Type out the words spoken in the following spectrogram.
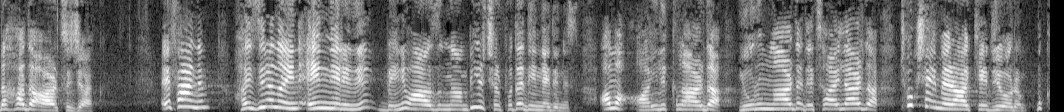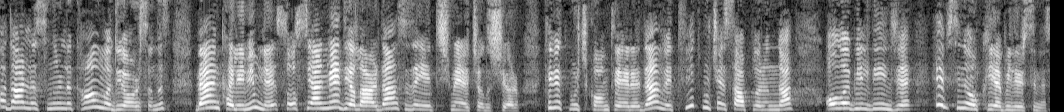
daha da artacak. Efendim Haziran ayın enlerini benim ağzımdan bir çırpıda dinlediniz. Ama aylıklarda, yorumlarda, detaylarda çok şey merak ediyorum. Bu kadarla sınırlı kalma diyorsanız ben kalemimle sosyal medyalardan size yetişmeye çalışıyorum. Tweetburç.com.tr'den ve Tweetburç hesaplarından olabildiğince hepsini okuyabilirsiniz.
